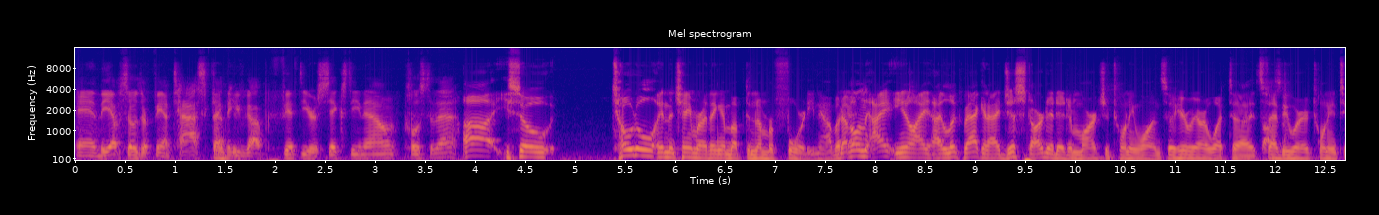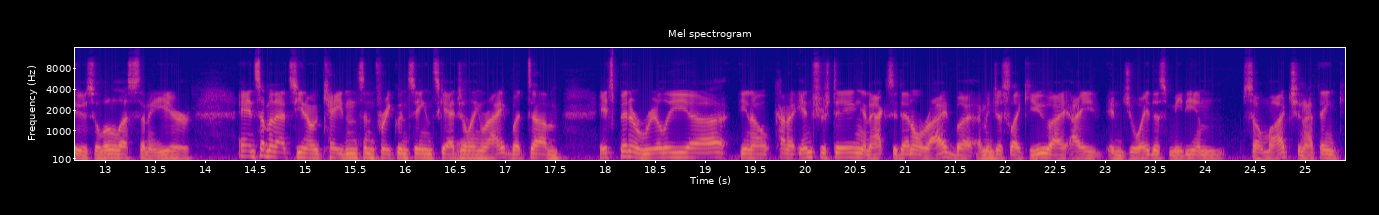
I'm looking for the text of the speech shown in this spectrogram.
And the episodes are fantastic. Thank I think you. have got 50 or 60 now, close to that. Uh, so total in the chamber, I think I'm up to number 40 now. But okay. I've only, I, you know, I, I looked back and I just started it in March of 21. So here we are. What uh, it's awesome. February 22. So a little less than a year, and some of that's you know cadence and frequency and scheduling, yeah. right? But um, it's been a really uh, you know kind of interesting and accidental ride. But I mean, just like you, I, I enjoy this medium so much, and I think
